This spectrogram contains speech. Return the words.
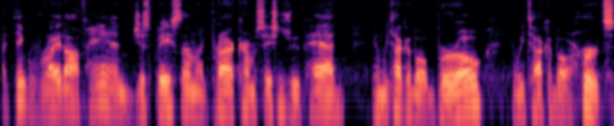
I think right offhand, just based on like prior conversations we've had, and we talk about Burrow and we talk about Hertz,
